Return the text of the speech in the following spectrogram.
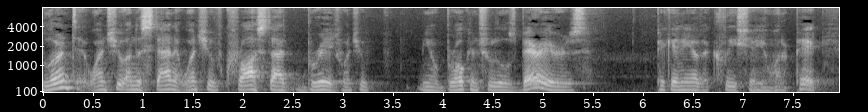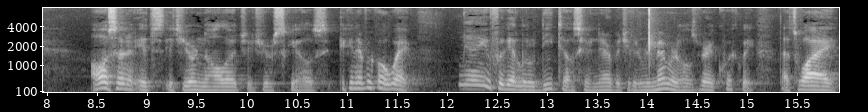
learned it, once you understand it, once you've crossed that bridge, once you've you know broken through those barriers, pick any other cliche you want to pick. All of a sudden, it's it's your knowledge, it's your skills. It can never go away. Yeah, you forget little details here and there, but you can remember those very quickly. That's why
